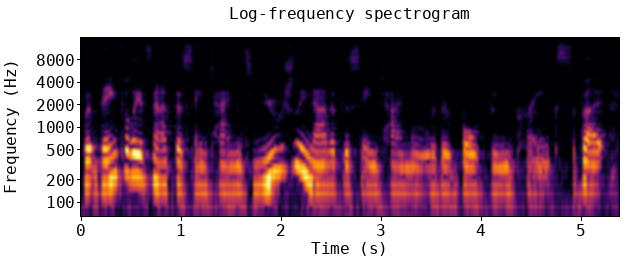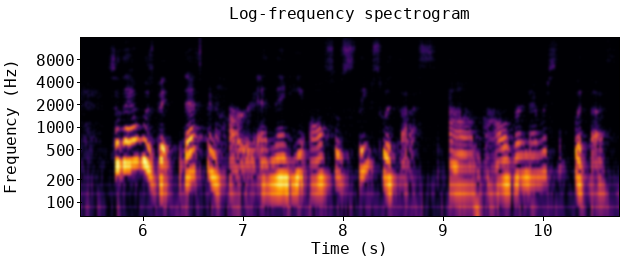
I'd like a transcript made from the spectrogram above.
but thankfully, it's not at the same time. It's usually not at the same time where they're both being cranks. But so that was been that's been hard. And then he also sleeps with us. Um, Oliver never slept with us,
